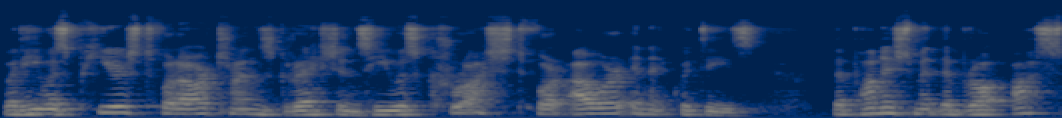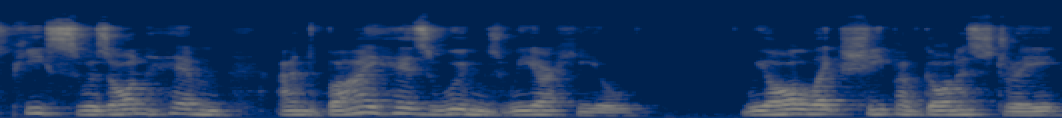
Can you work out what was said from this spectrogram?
But he was pierced for our transgressions, he was crushed for our iniquities. The punishment that brought us peace was on him, and by his wounds we are healed. We all, like sheep, have gone astray.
